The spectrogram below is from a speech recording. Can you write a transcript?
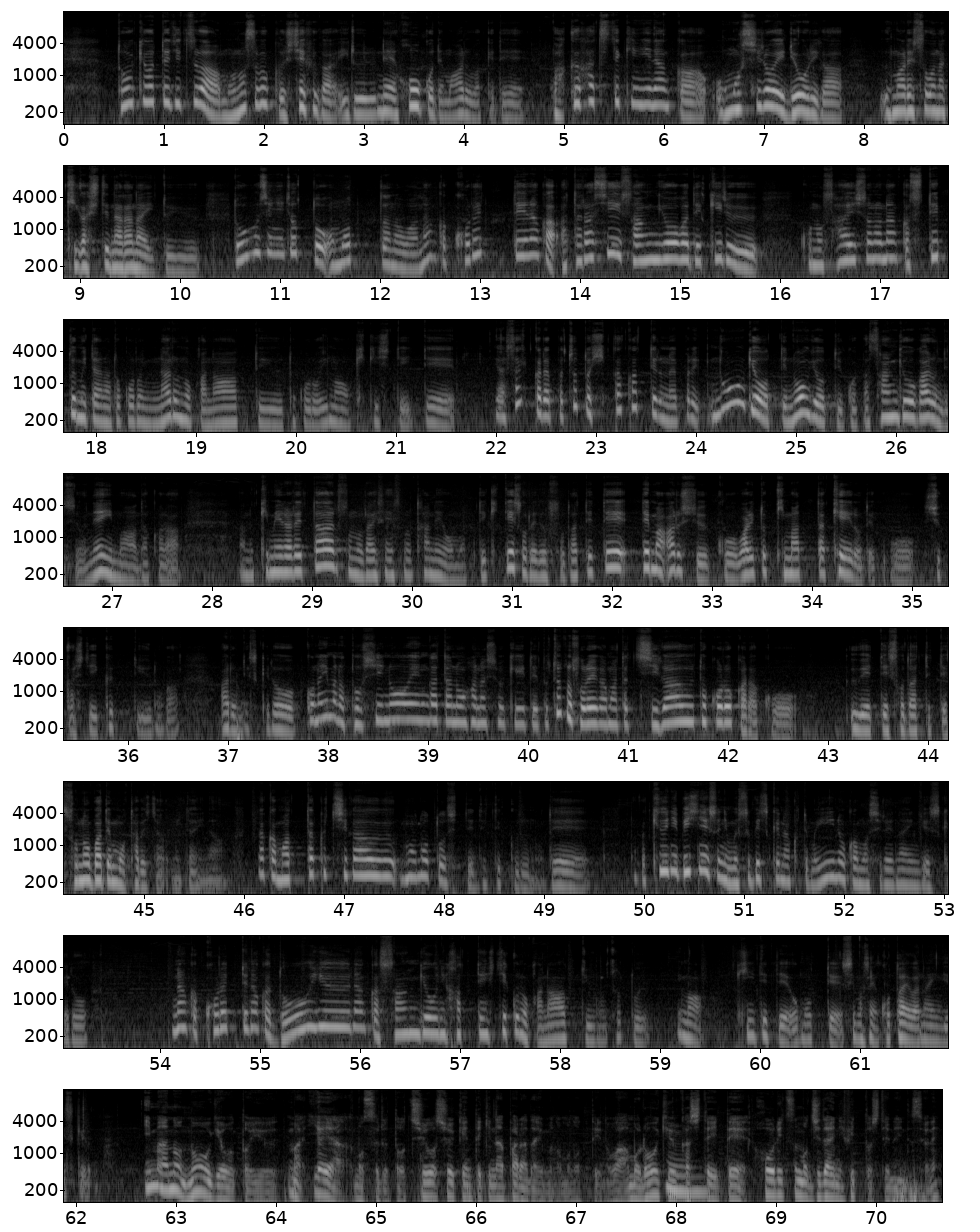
東京って実はものすごくシェフがいるね宝庫でもあるわけで爆発的になんか面白い料理が生まれそうな気がしてならないという。同時にちょっと思ったのはなんかこれってなんか新しい産業ができるこの最初のなんかステップみたいなところになるのかなっていうところを今お聞きしていて。いやさっきからやっぱちょっと引っかかってるのはやっぱり農業って農業っていうこうやっぱ産業があるんですよね今。だからあの決められたそのライセンスの種を持ってきてそれで育ててで、まあ、ある種こう割と決まった経路でこう出荷していくっていうのがあるんですけどこの今の都市農園型のお話を聞いてるとちょっとそれがまた違うところからこう植えて育ててその場でもう食べちゃうみたいななんか全く違うものとして出てくるのでなんか急にビジネスに結びつけなくてもいいのかもしれないんですけどなんかこれってなんかどういうなんか産業に発展していくのかなっていうのをちょっと今聞いてて思ってすいません答えはないんですけど。今の農業という、まあ、ややもすると中央集権的なパラダイムのものっていうのはもう老朽化していて、法律も時代にフィットしてないんですよね。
